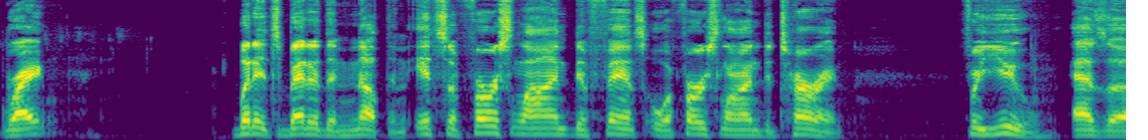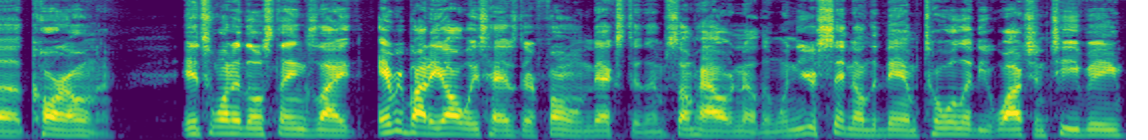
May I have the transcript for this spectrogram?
right? But it's better than nothing. It's a first line defense or first line deterrent for you as a car owner. It's one of those things like everybody always has their phone next to them somehow or another. When you're sitting on the damn toilet, you're watching TV,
